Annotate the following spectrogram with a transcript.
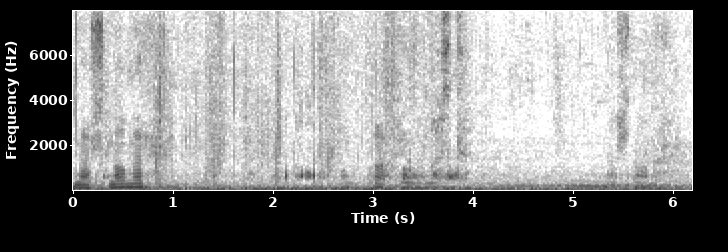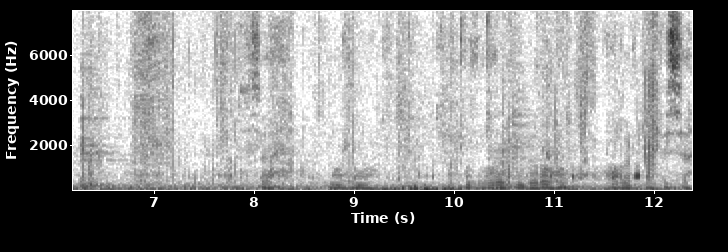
наш номер. Ох, будь ласка. Наш номер. Все, можемо у зворотню дорогу повертатися.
